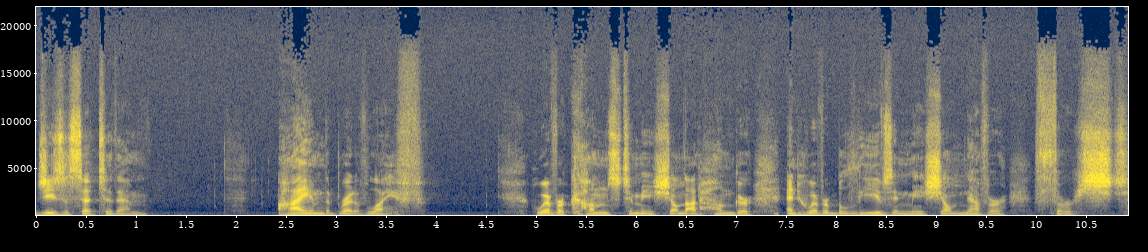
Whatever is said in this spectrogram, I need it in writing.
Jesus said to them, I am the bread of life. Whoever comes to me shall not hunger, and whoever believes in me shall never thirst.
